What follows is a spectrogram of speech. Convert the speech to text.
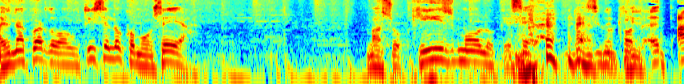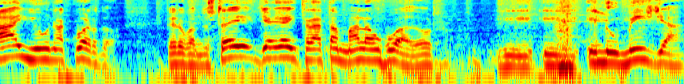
Hay un acuerdo, bautícelo como sea. Masoquismo, lo que sea. No importa. hay un acuerdo. Pero cuando usted llega y trata mal a un jugador y, y- y lo humilla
